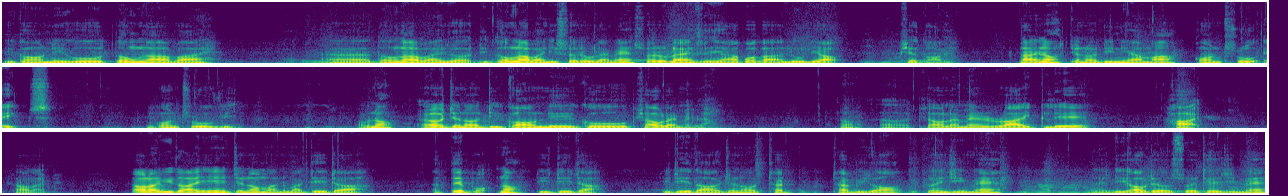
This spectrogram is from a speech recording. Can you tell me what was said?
ဒီကောင်တွေကို3လပိုင်းအဲ3လပိုင်းဆိုတော့ဒီ3လပိုင်းဒီဆွဲထုတ်လိုက်မယ်ဆွဲထုတ်လိုက်ရင်ဇရာကွက်ကအလိုလျောက်ဖြစ်သွားပြီ နိုင်เนาะကျွန်တော်ဒီနေရာမှာ control h control v ဟုတ်ပြီเนาะအဲ့တော့ကျွန်တော်ဒီကောင်တွေကိုဖျောက်လိုက်မယ်ဗျာเนาะအဲဖျောက်လိုက်မယ် right click hide ဖျောက်လိုက်မယ်ဖျောက်လိုက်ပြီးသွားရင်ကျွန်တော်မှဒီမှာ data အသစ်ပေါ့เนาะဒီ data ဒီ data ကိုကျွန်တော်ထပ်ထပ်ပြီးတော့တွင်းကြည့်မယ်ဒီအောက်ထဲကိုဆွဲထည့်ကြည့်မယ်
